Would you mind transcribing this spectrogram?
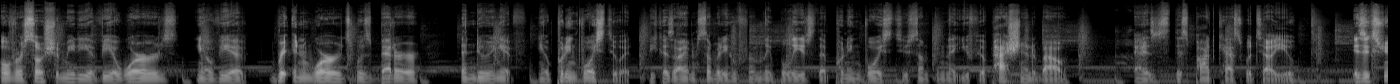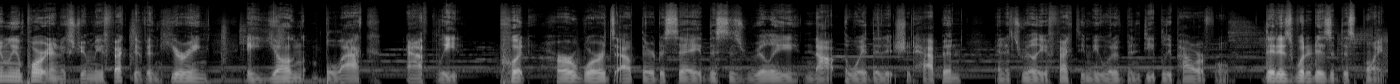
over social media via words, you know, via written words was better than doing it, you know, putting voice to it because I am somebody who firmly believes that putting voice to something that you feel passionate about, as this podcast would tell you, is extremely important and extremely effective. And hearing a young black athlete put her words out there to say, this is really not the way that it should happen and it's really affecting me would have been deeply powerful. That is what it is at this point.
